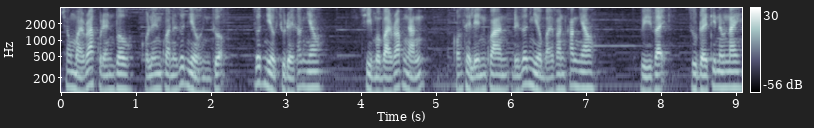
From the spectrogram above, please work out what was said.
Trong bài rap của Denvo có liên quan đến rất nhiều hình tượng, rất nhiều chủ đề khác nhau. Chỉ một bài rap ngắn có thể liên quan đến rất nhiều bài văn khác nhau. Vì vậy, dù đề thi năm nay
